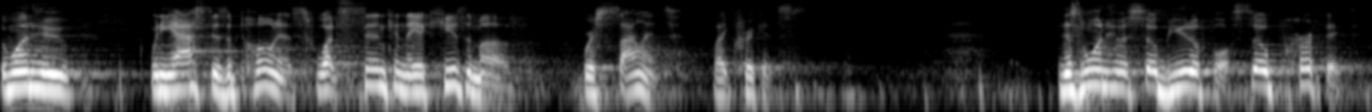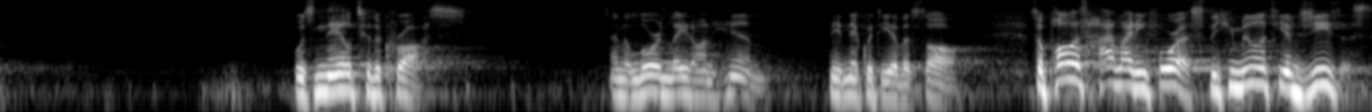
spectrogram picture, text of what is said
the one who, when he asked his opponents, what sin can they accuse him of, were silent like crickets. This one who is so beautiful, so perfect, was nailed to the cross, and the Lord laid on him the iniquity of us all. So, Paul is highlighting for us the humility of Jesus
